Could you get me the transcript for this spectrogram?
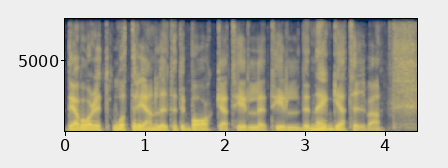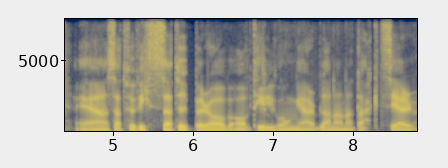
det har varit återigen lite tillbaka till, till det negativa. Eh, så att för vissa typer av, av tillgångar, bland annat aktier,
